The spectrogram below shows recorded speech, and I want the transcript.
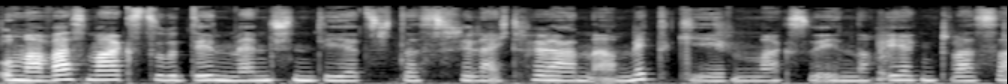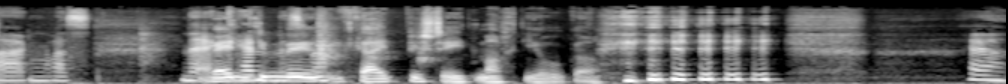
Oma, was magst du den Menschen, die jetzt das vielleicht hören, äh, mitgeben? Magst du ihnen noch irgendwas sagen, was eine Wenn die Erkenntnis? Möglichkeit besteht, macht Yoga. Ja,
